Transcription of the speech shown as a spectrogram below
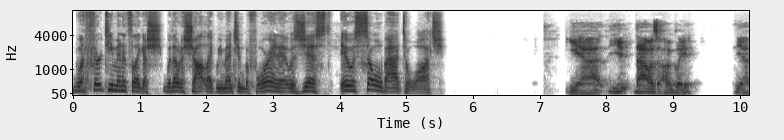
went 13 minutes like a sh- without a shot like we mentioned before and it was just it was so bad to watch. Yeah you, that was ugly. Yeah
